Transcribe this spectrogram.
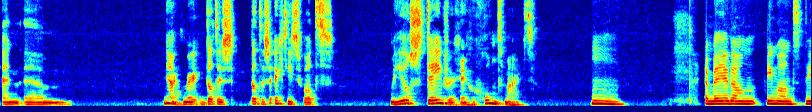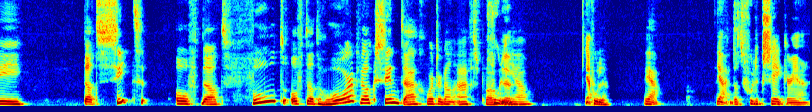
En um, ja, dat is, dat is echt iets wat me heel stevig en gegrond maakt. Hmm. En ben je dan iemand die dat ziet of dat voelt of dat hoort, welk zintuig wordt er dan aangesproken Voelen. in jou? Ja. Voelen. Ja. Ja, dat voel ik zeker, ja.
